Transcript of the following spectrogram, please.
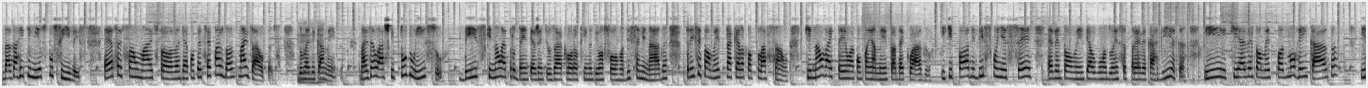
das arritmias possíveis. Essas são mais prováveis de acontecer com as doses mais altas do uhum. medicamento. Mas eu acho que tudo isso diz que não é prudente a gente usar a cloroquina de uma forma disseminada, principalmente para aquela população que não vai ter um acompanhamento adequado e que pode desconhecer eventualmente alguma doença prévia cardíaca e que eventualmente pode morrer em casa e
